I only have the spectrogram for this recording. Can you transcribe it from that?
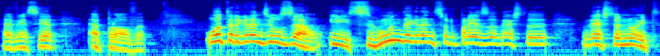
a vencer a prova. Outra grande desilusão e segunda grande surpresa desta, desta noite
